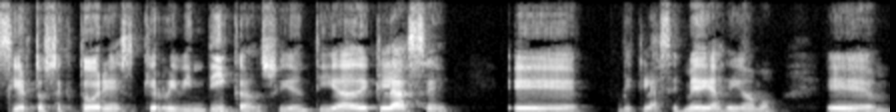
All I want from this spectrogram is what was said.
ciertos sectores que reivindican su identidad de clase, eh, de clases medias, digamos, eh,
